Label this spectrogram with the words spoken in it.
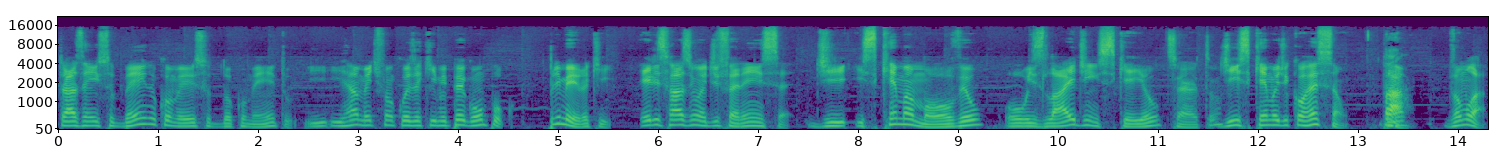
trazem isso bem no começo do documento e, e realmente foi uma coisa que me pegou um pouco. Primeiro aqui, eles fazem uma diferença de esquema móvel ou sliding scale certo. de esquema de correção. Tá. tá. Vamos lá.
